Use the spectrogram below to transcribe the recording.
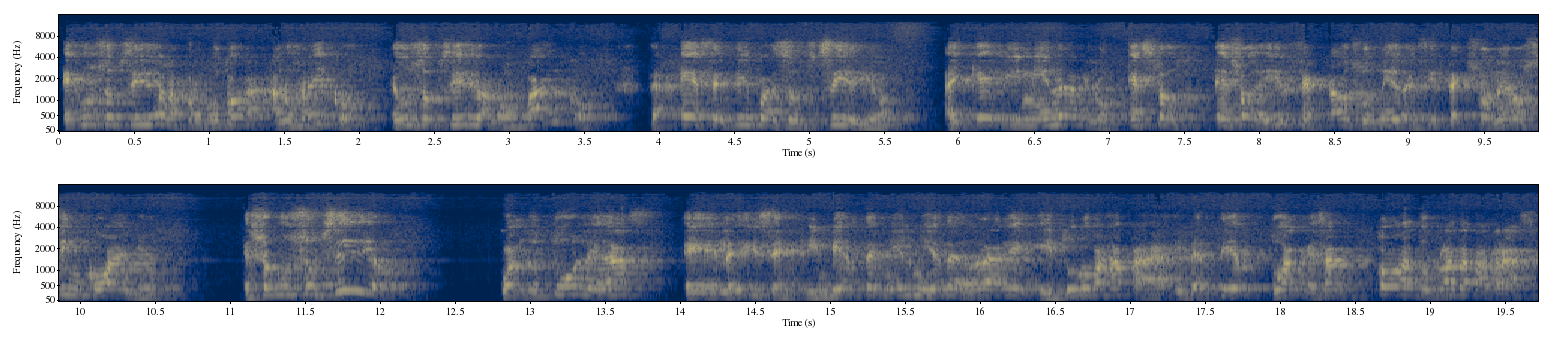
es un subsidio a las promotoras, a los ricos, es un subsidio a los bancos. O sea, ese tipo de subsidio hay que eliminarlo. Eso, eso de irse a Estados Unidos, decir, te exonero cinco años, eso es un subsidio. Cuando tú le das, eh, le dices, invierte mil millones de dólares y tú no vas a pagar, invertir, tú vas a regresar toda tu plata para atrás,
